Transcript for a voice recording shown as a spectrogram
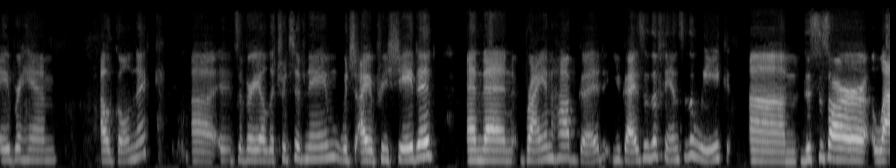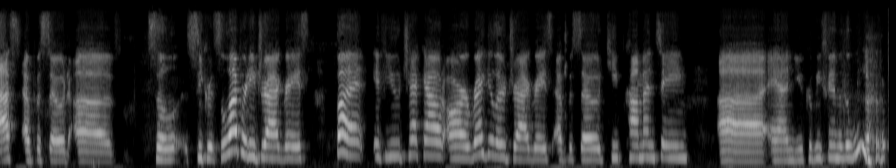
Abraham Algolnik. Uh, it's a very alliterative name, which I appreciated. And then Brian Hobgood. You guys are the fans of the week. Um, this is our last episode of so Secret Celebrity Drag Race. But if you check out our regular Drag Race episode, keep commenting uh, and you could be fan of the week.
